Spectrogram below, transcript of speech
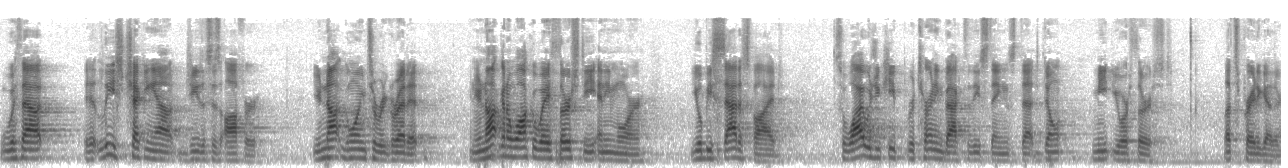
without at least checking out Jesus' offer. You're not going to regret it. And you're not going to walk away thirsty anymore. You'll be satisfied. So, why would you keep returning back to these things that don't meet your thirst? Let's pray together.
